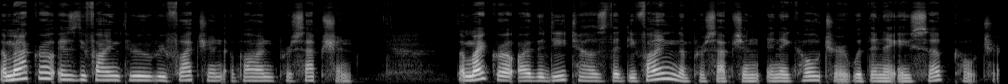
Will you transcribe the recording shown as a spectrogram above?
The macro is defined through reflection upon perception. The micro are the details that define the perception in a culture within a, subculture.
